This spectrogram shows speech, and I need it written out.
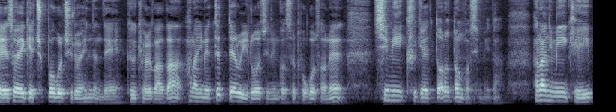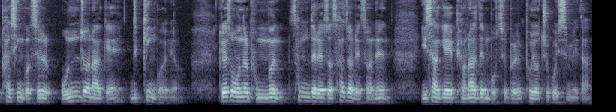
에서에게 축복을 주려 했는데 그 결과가 하나님의 뜻대로 이루어지는 것을 보고서는 심히 크게 떨었던 것입니다. 하나님이 개입하신 것을 온전하게 느낀 거예요. 그래서 오늘 본문 3절에서 4절에서는 이삭의 변화된 모습을 보여주고 있습니다.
